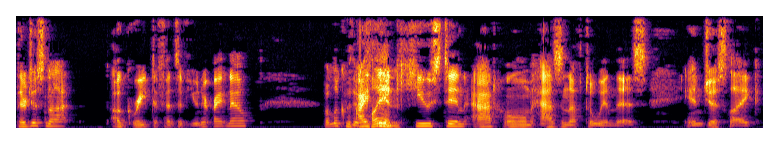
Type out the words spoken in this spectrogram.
they're just not a great defensive unit right now. But look who they're I playing. think Houston at home has enough to win this in just like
